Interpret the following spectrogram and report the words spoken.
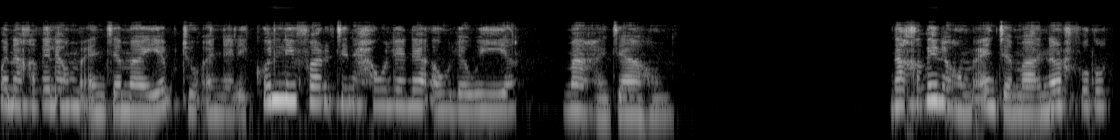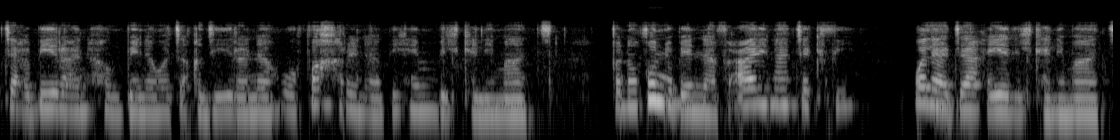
ونخذلهم عندما يبدو أن لكل فرد حولنا أولوية ما عداهم. نخذلهم عندما نرفض التعبير عن حبنا وتقديرنا وفخرنا بهم بالكلمات. فنظن بأن أفعالنا تكفي ولا داعي للكلمات.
